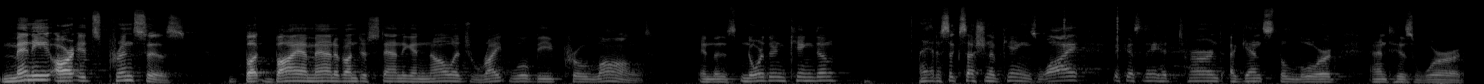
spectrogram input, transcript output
many are its princes, but by a man of understanding and knowledge, right will be prolonged. In the northern kingdom, they had a succession of kings. Why? Because they had turned against the Lord and his word.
